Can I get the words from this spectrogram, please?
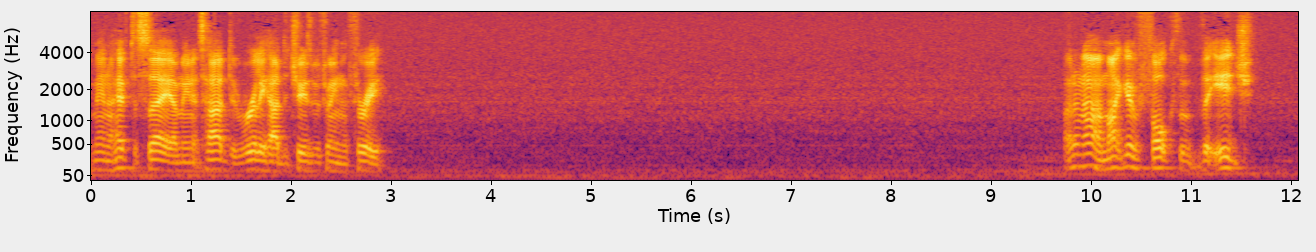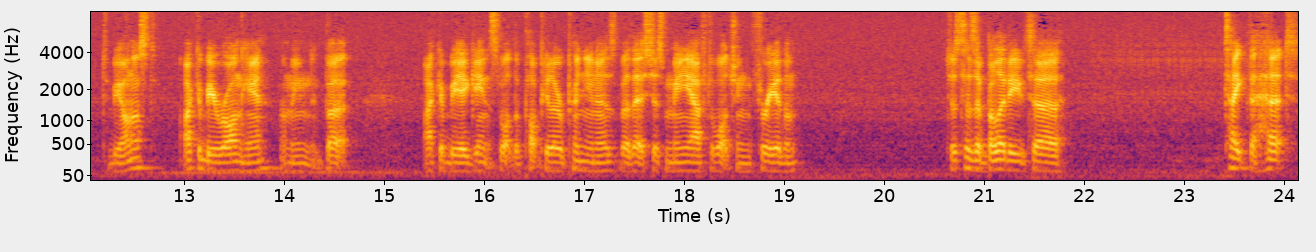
Man, I have to say, I mean, it's hard to really hard to choose between the three. I don't know. I might give Faulk the, the edge, to be honest. I could be wrong here. I mean, but I could be against what the popular opinion is, but that's just me after watching three of them. Just his ability to take the hit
